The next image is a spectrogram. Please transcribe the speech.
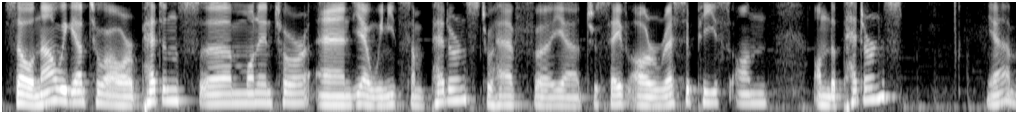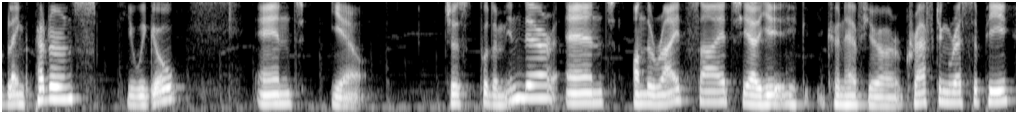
So now we get to our patterns uh, monitor and yeah, we need some patterns to have, uh, yeah, to save our recipes on, on the patterns. Yeah, blank patterns, here we go. And yeah, just put them in there. And on the right side, yeah, you, you can have your crafting recipe,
